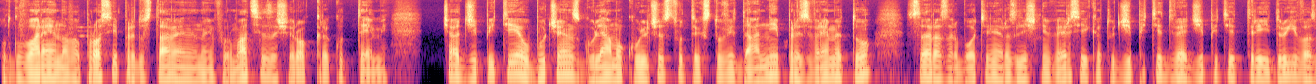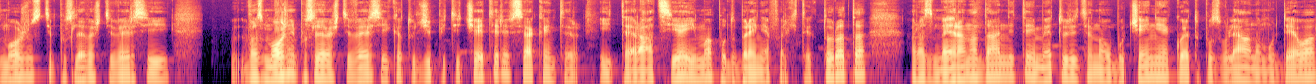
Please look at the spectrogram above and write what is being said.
отговаряне на въпроси и предоставяне на информация за широк кръг от теми. ChatGPT е обучен с голямо количество текстови данни. През времето са разработени различни версии, като GPT-2, GPT-3 и други възможности последващи версии Възможни последващи версии като GPT-4, всяка интер... итерация има подобрения в архитектурата, размера на данните и методите на обучение, което позволява на модела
